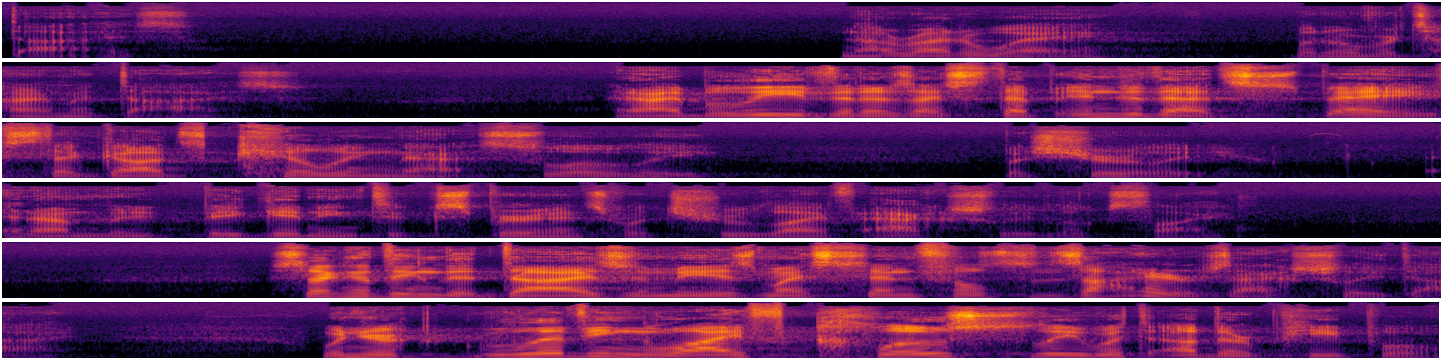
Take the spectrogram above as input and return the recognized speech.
dies. Not right away, but over time it dies. And I believe that as I step into that space, that God's killing that slowly but surely. And I'm beginning to experience what true life actually looks like. Second thing that dies in me is my sinful desires actually die. When you're living life closely with other people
